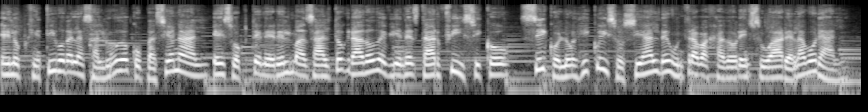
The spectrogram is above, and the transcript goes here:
El objetivo de la salud ocupacional es obtener el más alto grado de bienestar físico, psicológico y social de un trabajador en su área laboral.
